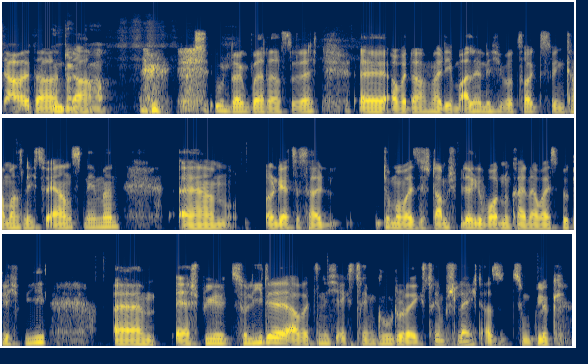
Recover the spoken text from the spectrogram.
Da, da, Undankbar. Da, undankbar, da hast du recht. Äh, aber da haben halt eben alle nicht überzeugt, deswegen kann man es nicht zu ernst nehmen. Ähm, und jetzt ist halt dummerweise Stammspieler geworden und keiner weiß wirklich wie. Ähm, er spielt solide, aber jetzt nicht extrem gut oder extrem schlecht. Also zum Glück,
